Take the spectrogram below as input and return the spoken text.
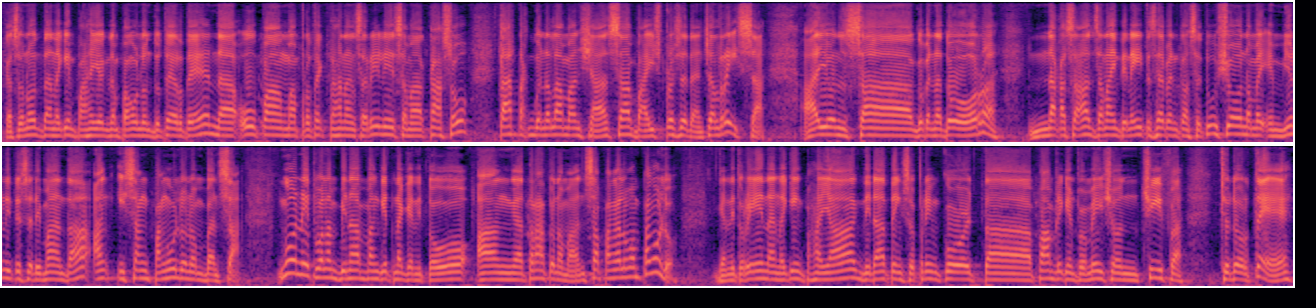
kasunod na naging pahayag ng Pangulong Duterte na upang maprotektahan ang sarili sa mga kaso, tatakbo na lamang siya sa vice presidential race. Ayon sa gobernador, nakasaad sa 1987 Constitution na may immunity sa demanda ang isang pangulo ng bansa. Ngunit walang binabanggit na ganito ang trato naman sa pangalawang pangulo. Ganito rin ang naging pahayag ni dating Supreme Court uh, Public Information Chief uh, Chodorte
